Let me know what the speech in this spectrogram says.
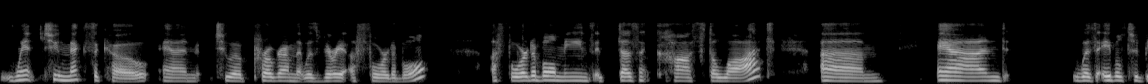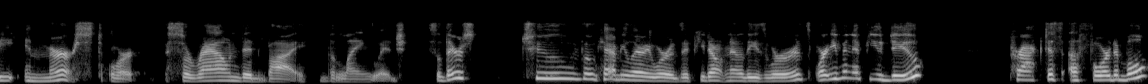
went to Mexico and to a program that was very affordable. Affordable means it doesn't cost a lot um, and was able to be immersed or surrounded by the language. So there's two vocabulary words if you don't know these words, or even if you do, practice affordable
